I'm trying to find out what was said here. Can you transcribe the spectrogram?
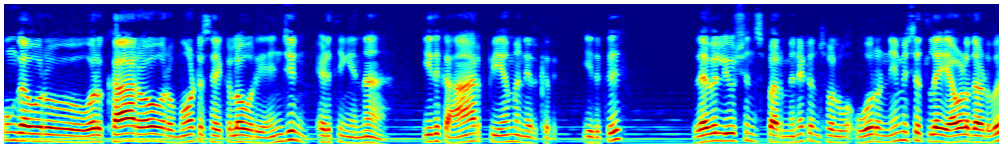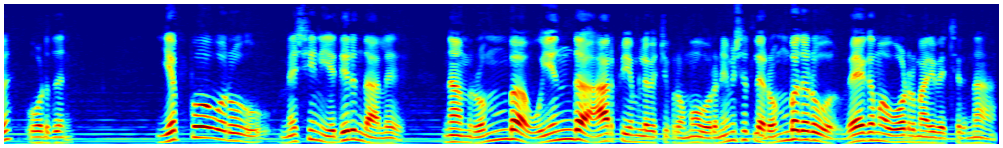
உங்க ஒரு ஒரு காரோ ஒரு மோட்டார் சைக்கிளோ ஒரு என்ஜின் எடுத்தீங்கன்னா இதுக்கு ஆர்பிஎம் இருக்குது. இதுக்கு ரெவல்யூஷன்ஸ் பர் மினிட்னு சொல்லுவோம். ஒரு நிமிஷத்துல எவ்வளவு தடவை ஓடுதுன்னு. எப்போ ஒரு மெஷின் எதிர்ந்தாலும் நாம் ரொம்ப உயர்ந்த ஆர்பிஎம்ல வச்சுக்கிறோமோ ஒரு நிமிஷத்துல ரொம்ப தடவை வேகமா ஓடுற மாதிரி வச்சிருந்தா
